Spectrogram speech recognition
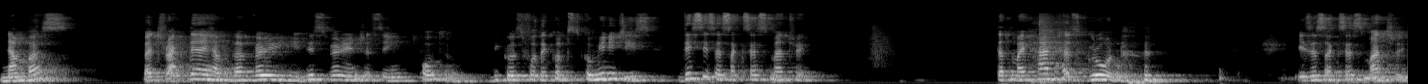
numbers, but right there I have that very, this very interesting photo because for the communities, this is a success metric that my heart has grown is a success metric.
